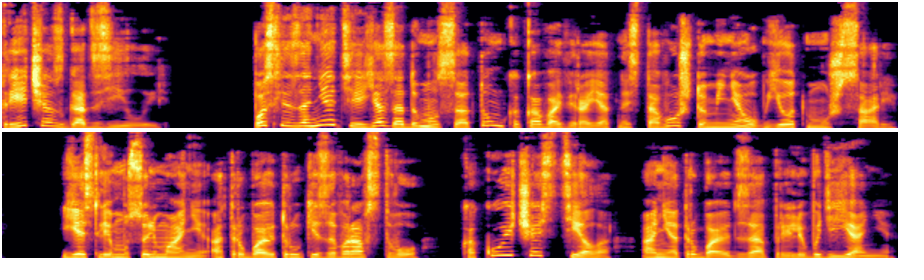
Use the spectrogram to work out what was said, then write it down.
Встреча с Годзиллой. После занятия я задумался о том, какова вероятность того, что меня убьет муж Сари. Если мусульмане отрубают руки за воровство, какую часть тела они отрубают за прелюбодеяние?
